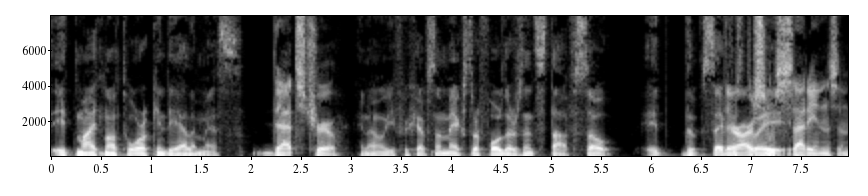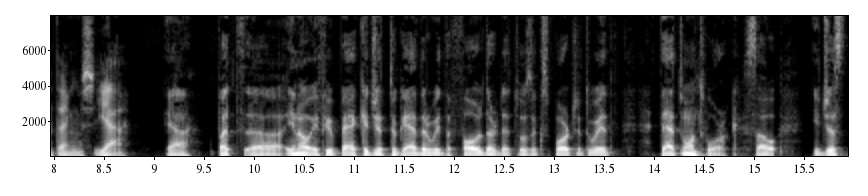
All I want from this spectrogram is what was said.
it might not work in the LMS. That's true. you know, if you have some extra folders and stuff. So it the safest way. there are way, some settings and things. Yeah. Yeah, but uh, you know, if you package it together with the folder that was exported with, that won't work. So you just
